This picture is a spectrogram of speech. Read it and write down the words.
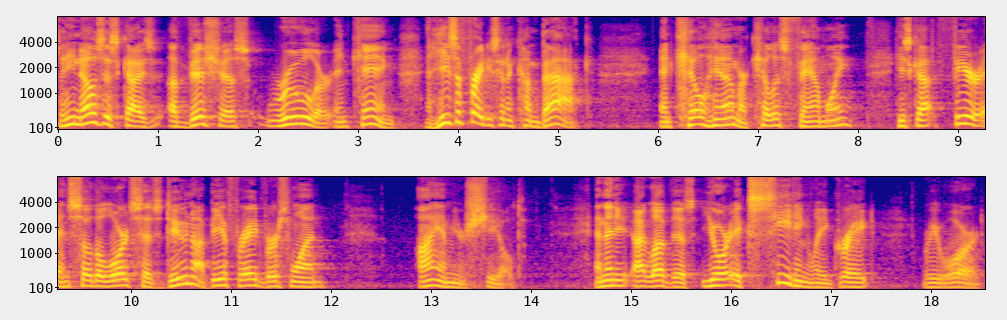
So he knows this guy's a vicious ruler and king, and he's afraid he's going to come back and kill him or kill his family. He's got fear, and so the Lord says, Do not be afraid. Verse 1 I am your shield. And then he, I love this your exceedingly great reward.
